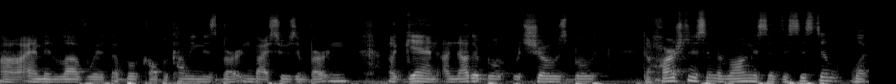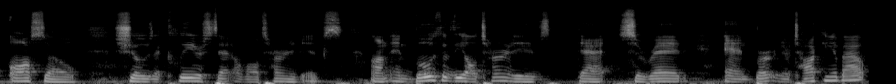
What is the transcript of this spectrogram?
uh, am in love with a book called Becoming Ms. Burton by Susan Burton. Again, another book which shows both the harshness and the wrongness of the system, but also shows a clear set of alternatives. Um, and both of the alternatives that Sered and Burton are talking about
